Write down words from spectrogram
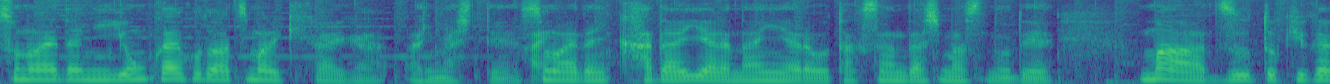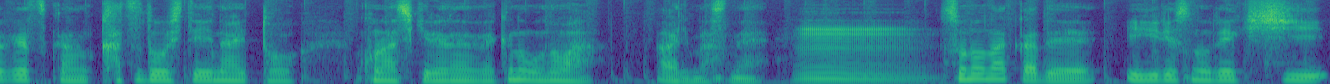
その間に4回ほど集まる機会がありまして、はい、その間に課題やら何やらをたくさん出しますので、まあ、ずっと9か月間活動していないとこなしきれないだけのものはありますね。その中でイギリスの歴史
